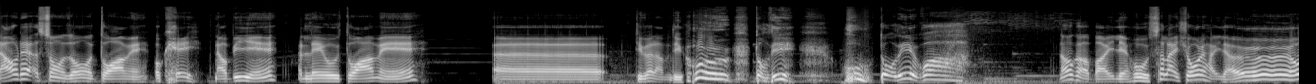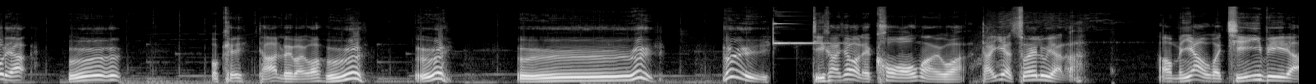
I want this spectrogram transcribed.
နောက်ထပ်အစွန်ဆုံးကိုသွားမယ်โอเคနောက်ပြီးရင်အလဲကိုသွားမယ်အဲဒီဘက်လားမသိဘူးဟိုးတော်သေးတယ်ဟိုးတော်သေးတယ်ကွာနောက်ကဘာကြီးလဲဟိုဆက်လိုက်ရှောတဲ့ဟာကြီးလားအေးဟုတ်တယ်ဟိုးโอเคဒါကလွယ်ပါကွာဟိုးဟိုး အေးဟေးဒီခါကျတော့လေခေါ်အောင်ပါပဲကွာဒါကြီးကဆွဲလို့ရလားအော်မရဘူးကွာဂျင်းကြီးပေးတာ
